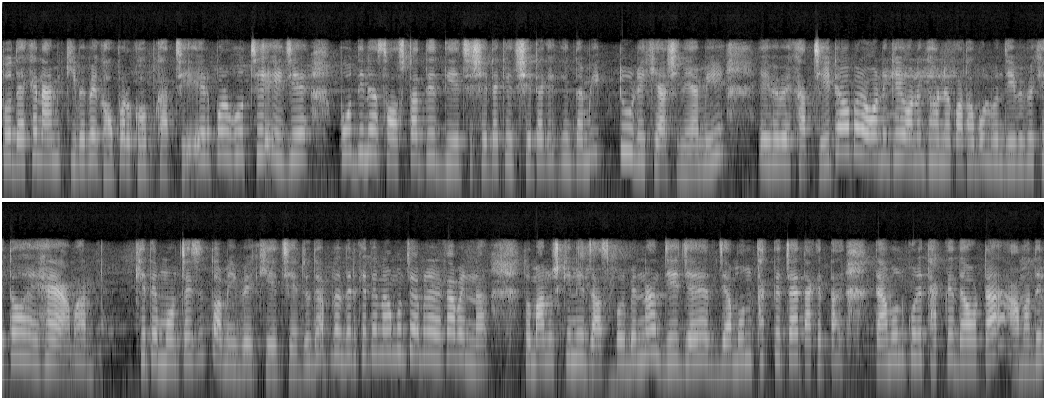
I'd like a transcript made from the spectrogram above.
তো দেখেন আমি কীভাবে ঘপর ঘপ খাচ্ছি। এরপর হচ্ছে এই যে পুদিনা সসটা দিয়ে দিয়েছে, সেটাকে সেটাকে কিন্তু আমি একটু রেখে আসিনি, আমি এইভাবে খাচ্ছি। এটাও আবার অনেকে অনেক ধরনের কথা বলবেন যে, এইভাবে খেতে হয়? হ্যাঁ আমার খেতে মন চাইছে তো আমি খেয়েছি। যদি আপনাদের খেতে না মন চায়, আপনারা খাবেন না। তো মানুষকে নিয়ে জাজ করবেন না। যে যে যেমন থাকতে চায়, তাকে তেমন করে থাকতে দেওয়াটা আমাদের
